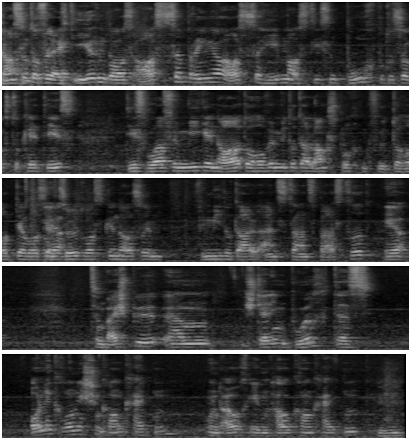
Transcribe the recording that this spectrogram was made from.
Kannst du da vielleicht irgendwas außerbringen, außerheben aus diesem Buch, wo du sagst, okay, das, das war für mich genau, da habe ich mich total angesprochen gefühlt. Da hat der was ja. erzählt, was genauso für mich total eins zu eins passt hat. Ja, zum Beispiel ähm, steht im Buch, dass alle chronischen Krankheiten und auch eben Hautkrankheiten mhm.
